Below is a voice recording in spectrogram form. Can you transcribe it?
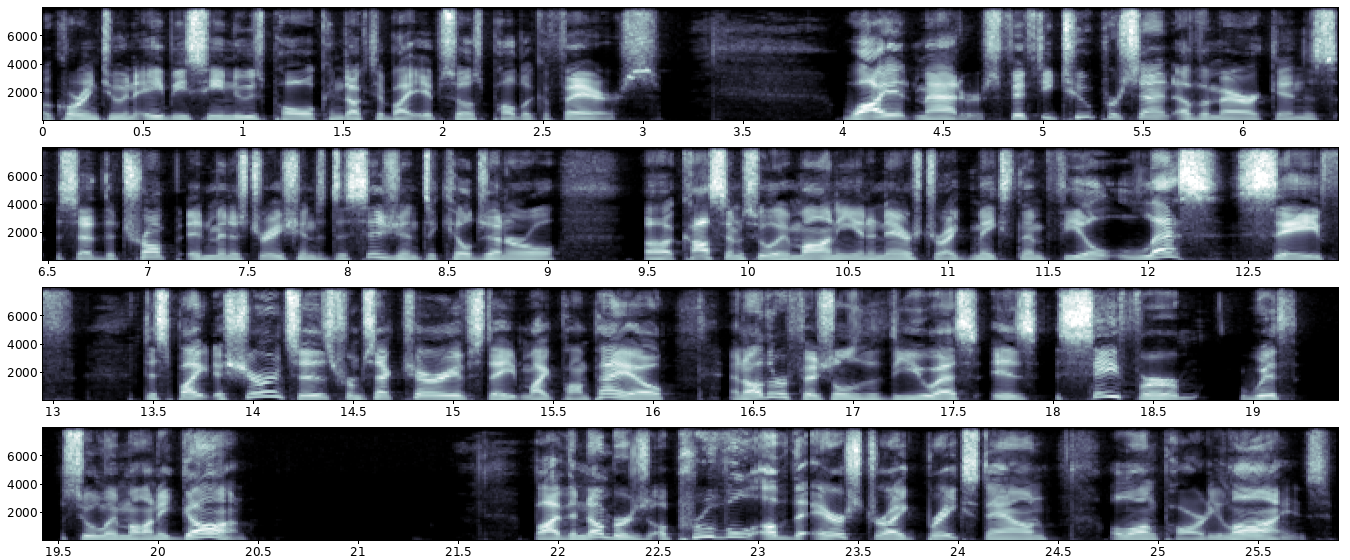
according to an ABC News poll conducted by Ipsos Public Affairs. Why it matters 52% of Americans said the Trump administration's decision to kill General uh, Qasem Soleimani in an airstrike makes them feel less safe, despite assurances from Secretary of State Mike Pompeo and other officials that the U.S. is safer with Soleimani gone. By the numbers, approval of the airstrike breaks down along party lines.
